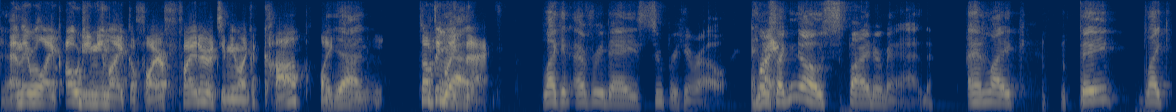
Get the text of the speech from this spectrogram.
Yeah. and they were like, "Oh, do you mean like a firefighter? Do you mean like a cop? Like Yeah. something Yeah. like that?" like an everyday superhero. And he Right. was like, no, Spider Man. And like, they, like,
